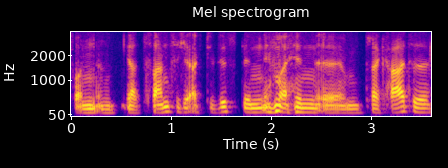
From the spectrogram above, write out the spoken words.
von ja, 20 Aktivistinnen immerhin ähm, Plakate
